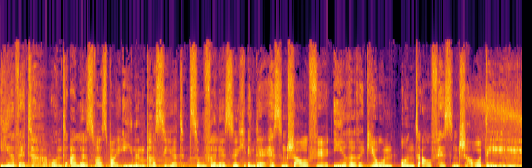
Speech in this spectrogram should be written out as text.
Ihr Wetter und alles, was bei Ihnen passiert, zuverlässig in der Hessenschau für Ihre Region und auf hessenschau.de.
